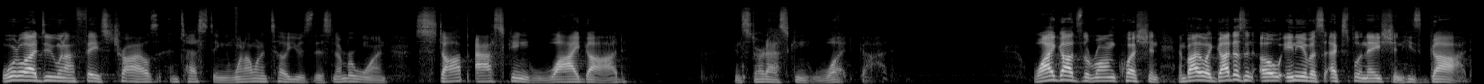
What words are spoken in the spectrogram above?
What do I do when I face trials and testing? And what I want to tell you is this number one, stop asking why God and start asking what God. Why God's the wrong question. And by the way, God doesn't owe any of us explanation, He's God.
